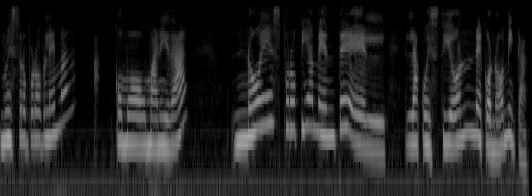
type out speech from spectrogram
nuestro problema como humanidad no es propiamente el, la cuestión económica.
